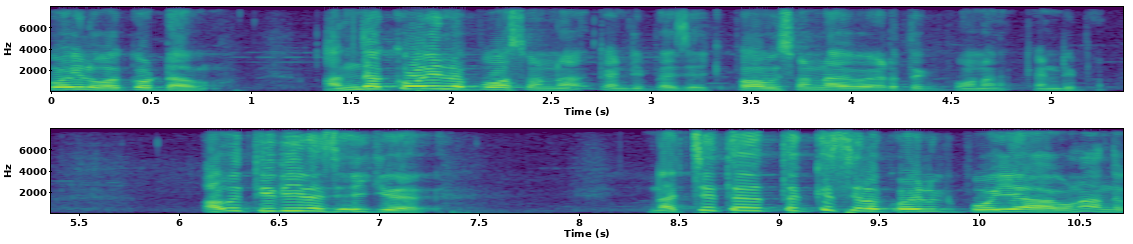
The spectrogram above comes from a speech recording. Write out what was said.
கோயில் ஒர்க் அவுட் ஆகும். அந்த கோயிலில் போக சொன்னால் கண்டிப்பாக ஜெயிக்கும். இப்போ அவர் சொன்ன இடத்துக்கு போனால் கண்டிப்பாக அவர் திதியில் ஜெயிக்கிறார். நட்சத்திரத்துக்கு சில கோயிலுக்கு போயே ஆகணும். அந்த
